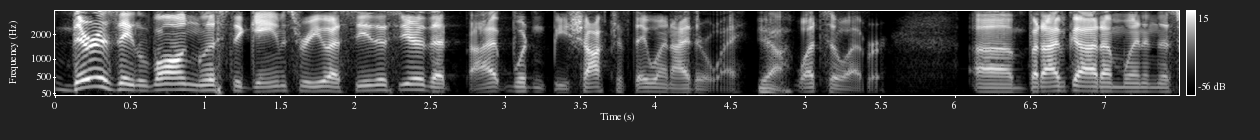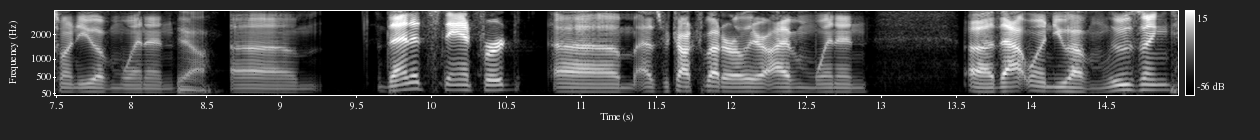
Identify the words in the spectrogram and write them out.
there is a long list of games for USC this year that I wouldn't be shocked if they went either way. Yeah. Whatsoever. Um, but I've got them winning this one. You have them winning. Yeah. Um, then it's Stanford. Um, as we talked about earlier, I have them winning. Uh, that one you have them losing.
